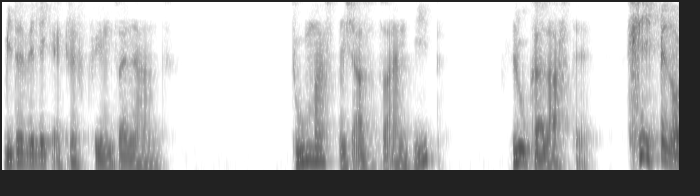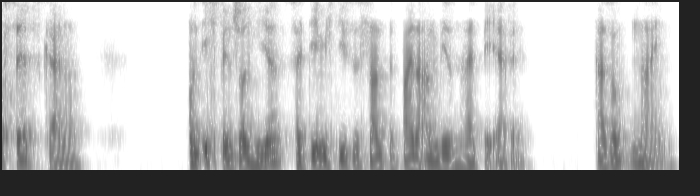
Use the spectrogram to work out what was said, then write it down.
Widerwillig ergriff Quinn seine Hand. Du machst mich also zu einem Dieb? Luca lachte. Ich bin auch selbst keiner. Und ich bin schon hier, seitdem ich dieses Land mit meiner Anwesenheit beehre. Also nein,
